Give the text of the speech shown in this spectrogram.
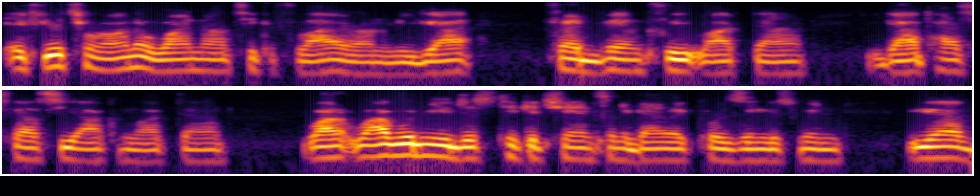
if you're Toronto, why not take a flyer on him? You got Fred VanVleet locked down. You got Pascal Siakam locked down. Why, why wouldn't you just take a chance on a guy like Porzingis when you have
